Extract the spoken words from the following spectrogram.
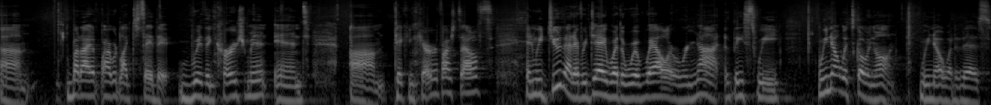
Um, but I, I would like to say that with encouragement and um, taking care of ourselves. And we do that every day, whether we're well or we're not. At least we, we know what's going on. We know what it is.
